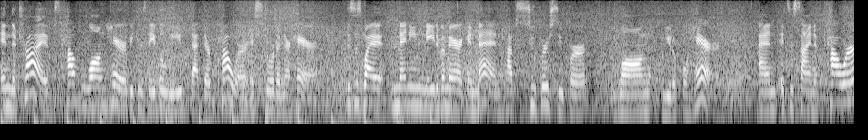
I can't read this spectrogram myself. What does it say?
in the tribes have long hair because they believe that their power is stored in their hair. This is why many Native American men have super, super long, beautiful hair. And it's a sign of power.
